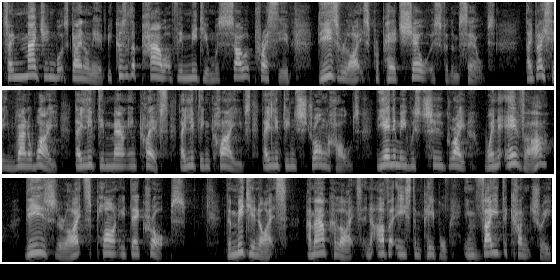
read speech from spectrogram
so imagine what's going on here. Because of the power of the Midian was so oppressive, the Israelites prepared shelters for themselves. They basically ran away. They lived in mountain clefts. They lived in caves. They lived in strongholds. The enemy was too great. Whenever the Israelites planted their crops, the Midianites, Amalekites, and other eastern people invade the country.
